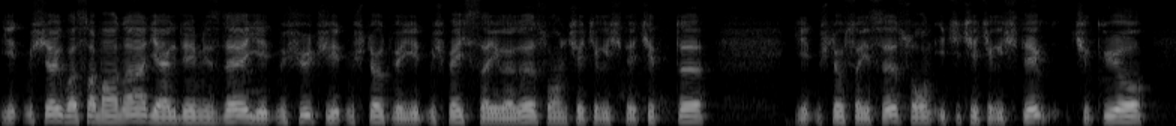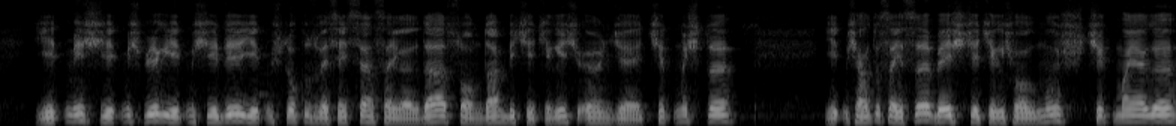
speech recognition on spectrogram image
70'ler basamağına geldiğimizde 73, 74 ve 75 sayıları son çekilişte çıktı. 74 sayısı son iki çekiliştir çıkıyor. 70, 71, 77, 79 ve 80 sayıları da sondan bir çekiliş önce çıkmıştı. 76 sayısı 5 çekiliş olmuş çıkmayalı.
